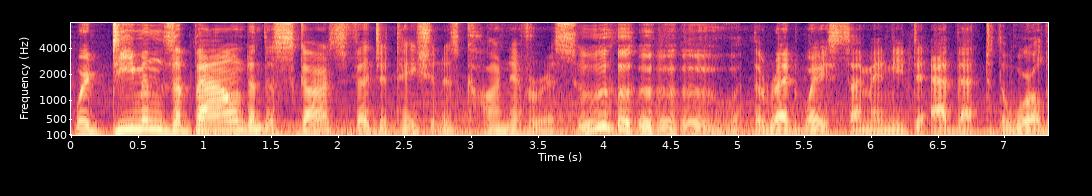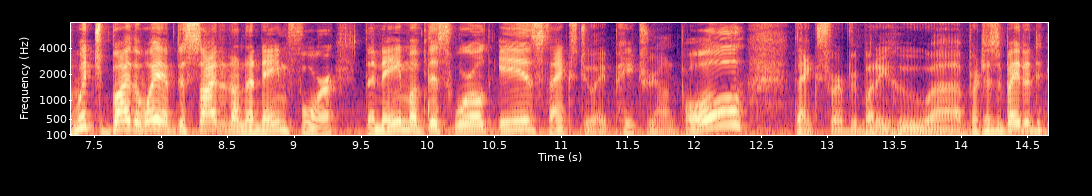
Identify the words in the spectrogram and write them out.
where demons abound and the scarce vegetation is carnivorous. Ooh, the red wastes, I may need to add that to the world, which, by the way, I've decided on a name for. The name of this world is, thanks to a Patreon poll, thanks for everybody who uh, participated,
